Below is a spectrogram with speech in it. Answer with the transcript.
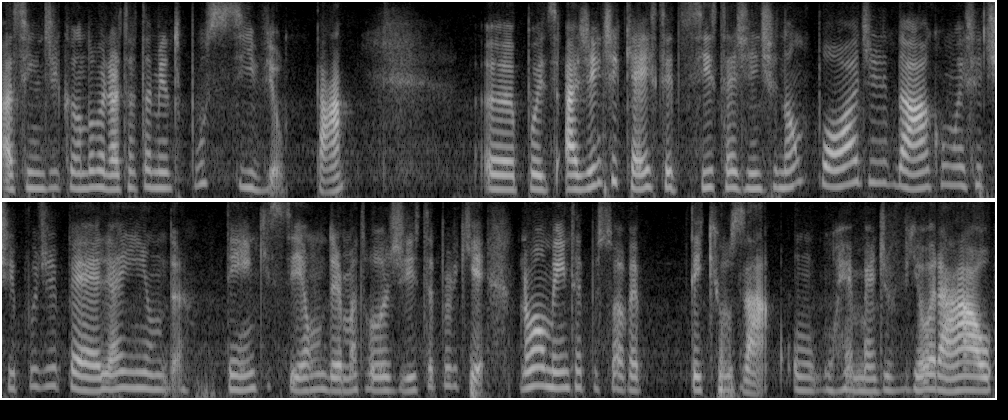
assim indicando o melhor tratamento possível, tá? Uh, pois a gente que é esteticista, a gente não pode lidar com esse tipo de pele ainda. Tem que ser um dermatologista, porque normalmente a pessoa vai ter que usar um, um remédio via oral,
